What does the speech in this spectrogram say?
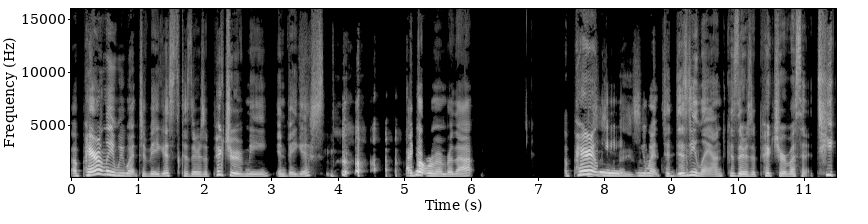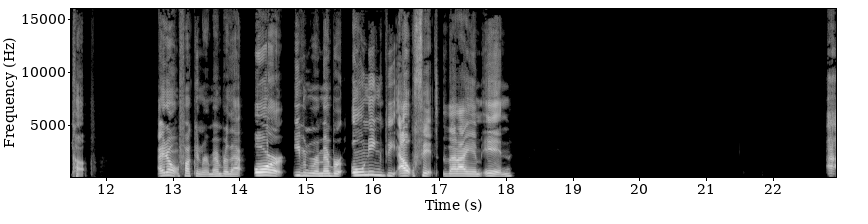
Apparently, we went to Vegas because there's a picture of me in Vegas. I don't remember that. Apparently, we went to Disneyland because there's a picture of us in a teacup. I don't fucking remember that or even remember owning the outfit that I am in. I-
